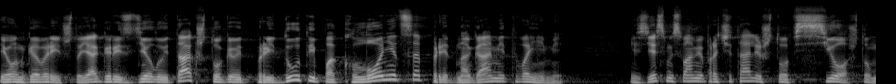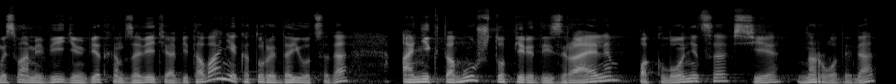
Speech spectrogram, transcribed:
И Он говорит, что я, говорит, сделаю так, что, говорит, придут и поклонятся пред ногами твоими. И здесь мы с вами прочитали, что все, что мы с вами видим в Ветхом Завете обетования, которые даются, да, они к тому, что перед Израилем поклонятся все народы, да,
